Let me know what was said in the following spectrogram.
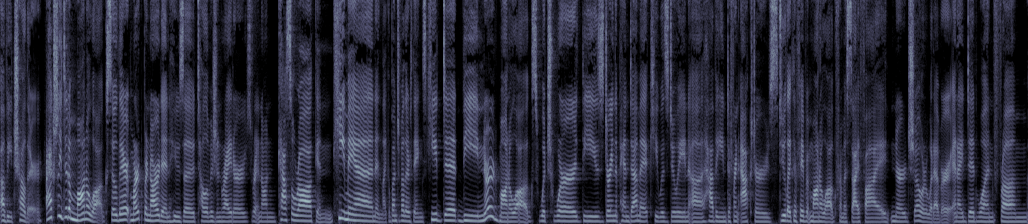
of each other. I actually did a monologue. So there, Marc Bernardin, who's a television writer, he's written on Castle Rock and He Man and like a bunch of other things. He did the nerd monologues, which were these during the pandemic. He was doing, uh, having different actors do like their favorite monologue from a sci fi nerd show or whatever. And I did one from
